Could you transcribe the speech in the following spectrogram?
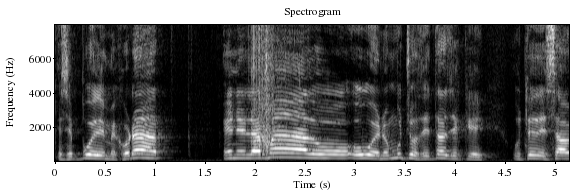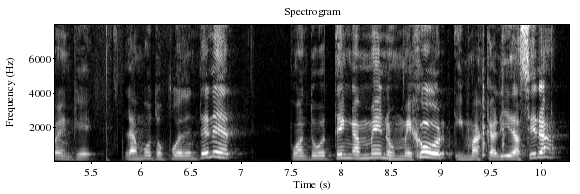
que se puede mejorar en el armado o bueno, muchos detalles que ustedes saben que las motos pueden tener, Cuanto tengan menos, mejor y más calidad será.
